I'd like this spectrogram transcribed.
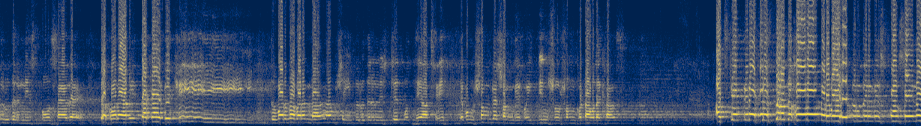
দুরুদের নিজ পৌঁছায় দেয়, তখন আমি তাকায় দেখি তোমার বাবার নাম সেই দুরুদের লিস্টের মধ্যে আছে এবং সঙ্গে সঙ্গে ওই তিনশো সংখ্যাটাও লেখা আছে। আজকের দিনে ফেরেস্তারা যখন আমার দরবারে দুরুদের লিস্ট পৌঁছাইলো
